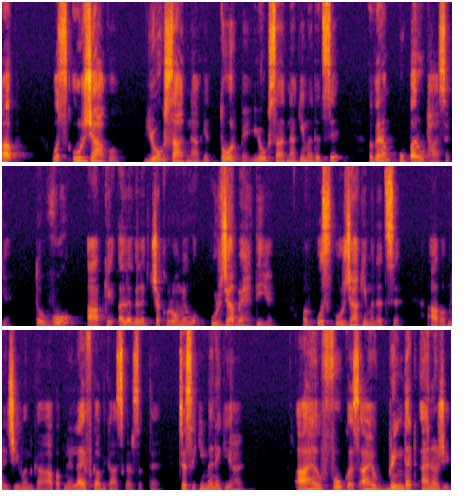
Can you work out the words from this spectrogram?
अब उस ऊर्जा को योग साधना के तौर पे योग साधना की मदद से अगर हम ऊपर उठा सकें तो वो आपके अलग अलग चक्रों में वो ऊर्जा बहती है और उस ऊर्जा की मदद से आप अपने जीवन का, आप अपने लाइफ का विकास कर सकते हैं। जैसे कि मैंने किया है। I have focus I have bring that energy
